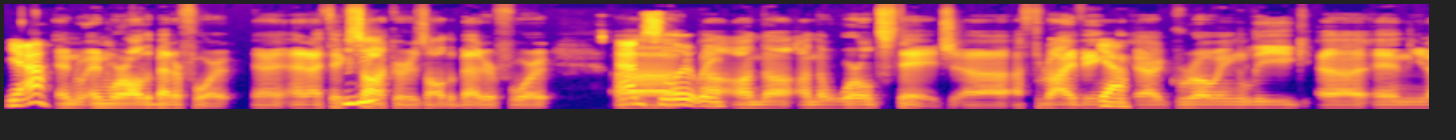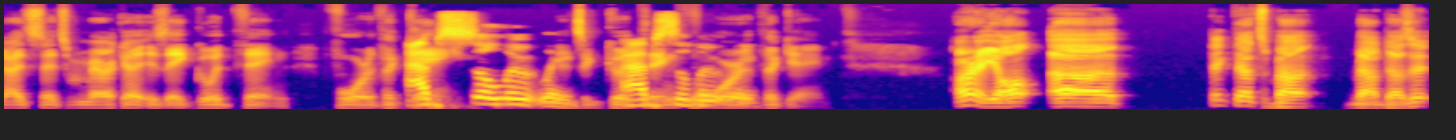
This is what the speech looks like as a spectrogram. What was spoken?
Yeah. and and we're all the better for it. And, and I think Mhm. soccer is all the better for it. uh, Absolutely. uh, on the on the world stage. Uh, a thriving, Yeah. uh, growing league uh, in the United States of America is a good thing for the game. Absolutely. It's a good thing for the game. All right, y'all. Uh, I think that's about about does it.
